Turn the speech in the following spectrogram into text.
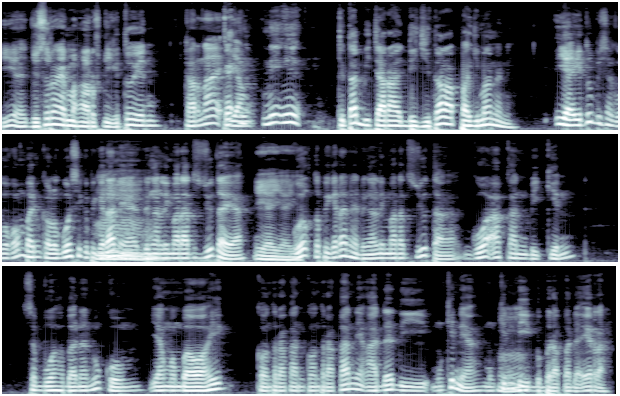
iya. Justru emang harus digituin. karena Kayak yang ini, ini kita bicara digital apa gimana nih? iya itu bisa gue combine kalau gue sih kepikirannya Hmm. dengan 500 juta ya Iya, iya, iya. gue kepikirannya dengan 500 juta gue akan bikin sebuah badan hukum yang membawahi kontrakan-kontrakan yang ada di mungkin ya mungkin Hmm. di beberapa daerah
